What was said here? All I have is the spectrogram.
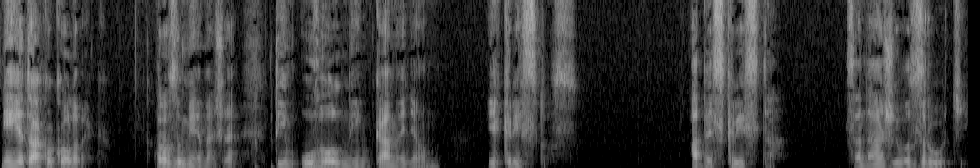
Nech je to akokoľvek. Rozumieme, že tým uholným kameňom je Kristus. A bez Krista sa náš život zrúti.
